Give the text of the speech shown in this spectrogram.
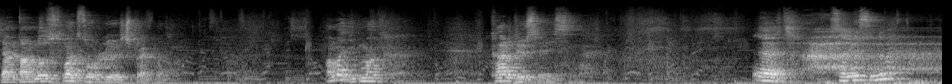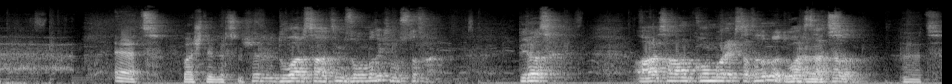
Yani dumbbell tutmak zorluyor hiç bırakmadan. Ama idman kardiyo seviyesinde. Evet. Sayıyorsun değil mi? Evet. Başlayabilirsin. Şöyle bir duvar saatimiz olmadı ki Mustafa. Biraz ağır sağlam combo rex satalım da duvar saati alalım. Evet.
